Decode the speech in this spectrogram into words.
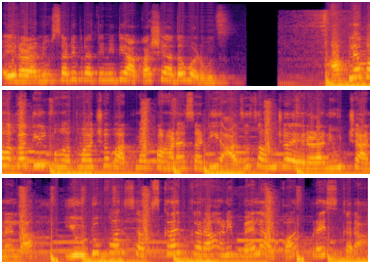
ऐरळा न्यूजसाठी प्रतिनिधी आकाश यादव वडूज आपल्या भागातील महत्त्वाच्या बातम्या पाहण्यासाठी आजच आमच्या एरळा न्यूज चॅनलला यूट्यूबवर सबस्क्राईब करा आणि बेल आयकॉन प्रेस करा.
